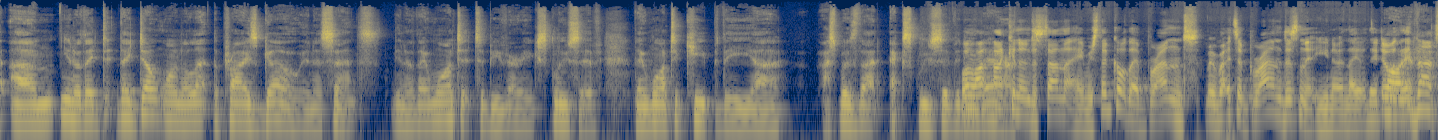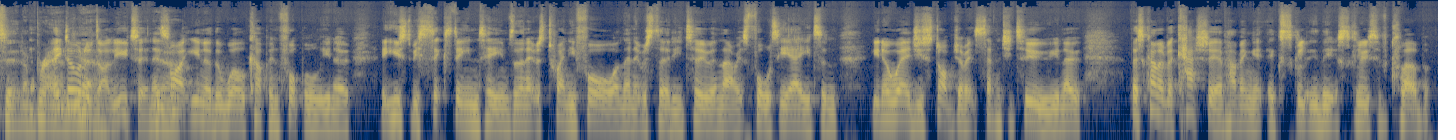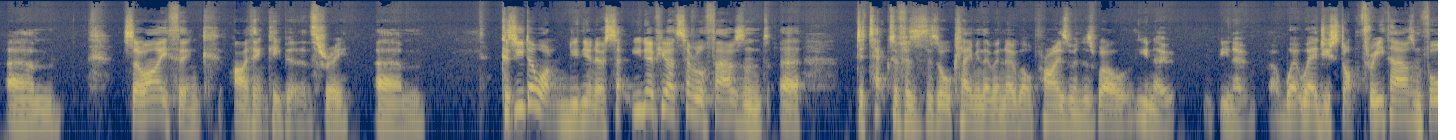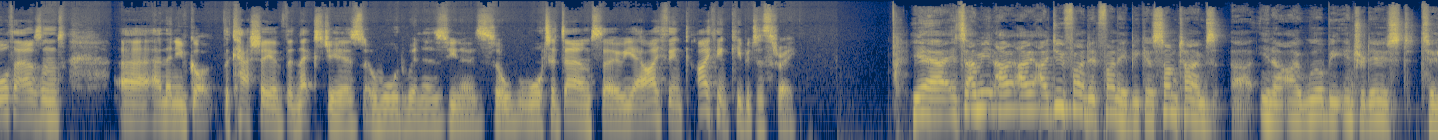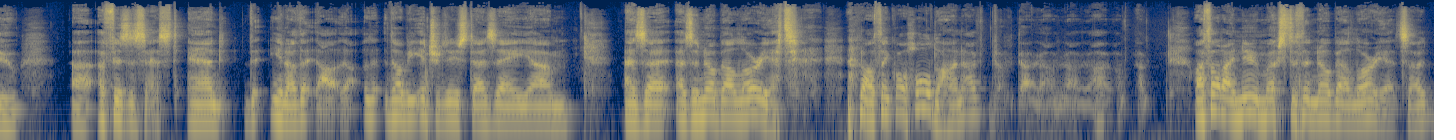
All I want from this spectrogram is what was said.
um, you know, they they don't want to let the prize go in a sense. You know, they want it to be very exclusive. They want to keep the uh, I suppose that exclusivity. Well, I, I, can understand that, Hamish. They've got their brand. It's a brand, isn't it? You know, and they they don't. Well, they, that's it, a brand. They don't yeah. want to dilute it. And it's yeah. like you know the World Cup in football. You know, it used to be 16 teams, and then it was 24, and then it was 32, and now it's 48. And you know, where do you stop? Do you have it 72? You know, there's kind of a cachet of having exclu- the exclusive club. Um, so I think I think keep it at three. Um, because you don't want you know you know if you had several thousand uh, detector physicists all claiming they were Nobel Prize winners. Well, you know, you know, where, where do you stop? 3,000, 4,000? Uh, and then you've got the cachet of the next year's award winners. You know, it's of watered down. So yeah, I think I think keep it to three. Yeah, it's. I mean, I I, do find it funny because sometimes uh, you know I will be introduced to uh, a physicist, and the, you know the, uh, they'll be introduced as a um, as a as a Nobel laureate. And I'll think, well, hold on. I've, I, I thought I knew most of the Nobel laureates. I,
